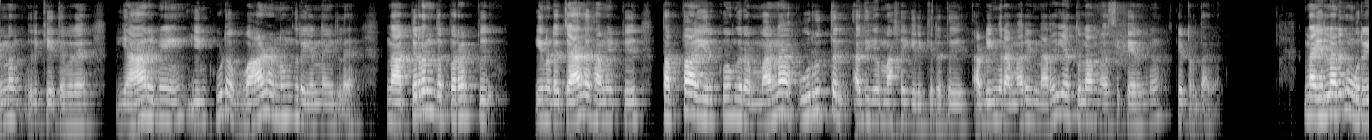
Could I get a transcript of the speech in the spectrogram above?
எண்ணம் இருக்கே தவிர யாருமே என் கூட வாழணுங்கிற எண்ணம் இல்லை. நான் பிறந்த பிறப்பு என்னோட ஜாதக அமைப்பு தப்பாக இருக்குங்கிற மன உறுத்தல் அதிகமாக இருக்கிறது அப்படிங்கிற மாதிரி நிறைய துலாம் ராசிக்காரங்க கேட்டிருந்தாங்க. நான் எல்லாருக்கும் ஒரே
